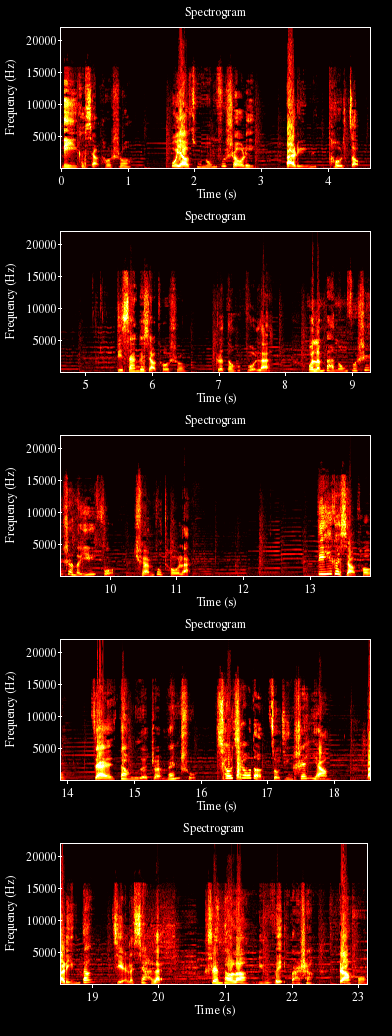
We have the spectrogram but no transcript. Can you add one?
另一个小偷说：“我要从农夫手里把驴偷走。”第三个小偷说：“这都不难。”我能把农夫身上的衣服全部偷来。第一个小偷在道路的转弯处悄悄地走进山羊，把铃铛解了下来，拴到了驴尾巴上，然后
